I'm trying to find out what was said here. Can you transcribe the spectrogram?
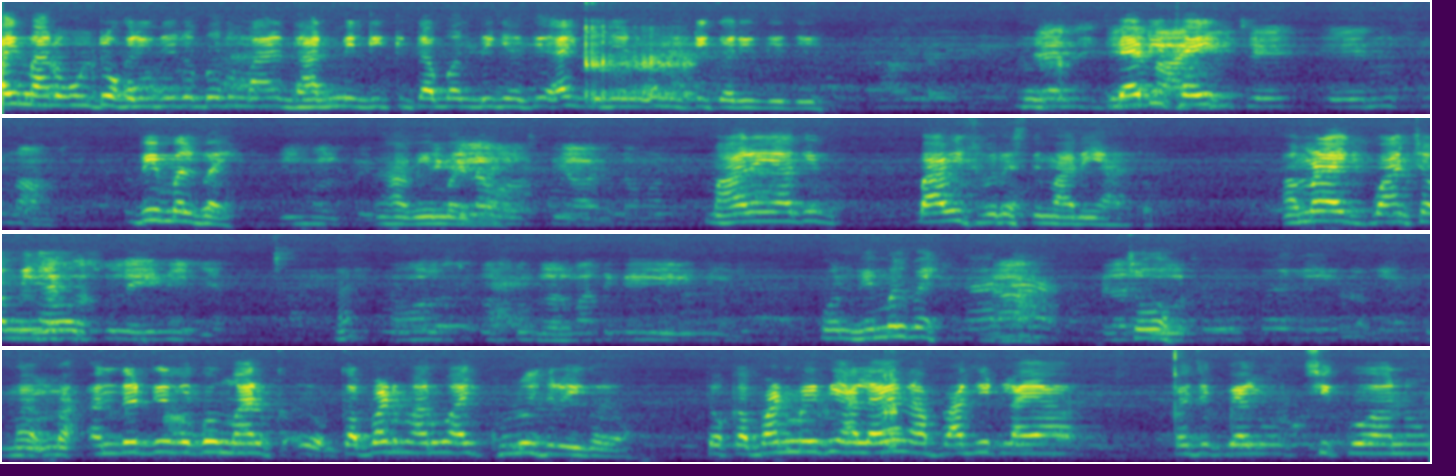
અહીં મારો ઉલટો કરી દીધો બધું મારે ધાર્મિક કિતાબ બીજી હતી અહીં બધી ઉલટી કરી દીધી. બેટી થઈ વિમલભાઈ. હા વિમલભાઈ. મારે અહીંયાથી બાવીસ વર્ષથી મારી હતો હમણાં એક પાંચ છ મહિના કઈ કોણ વિમલભાઈ? જો. અંદરથી લોકો મારું કપાટ મારું આજ ખુલ્લું જ રહી ગયો. તો કપાટમાંથી આ લાયા ને આ પાકીટ લાયા. પછી પેલું છીકવાનું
